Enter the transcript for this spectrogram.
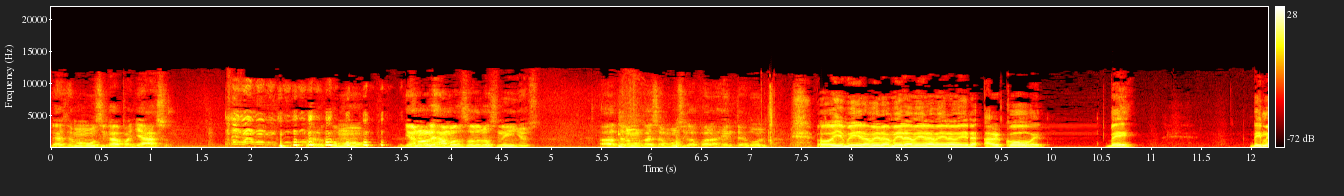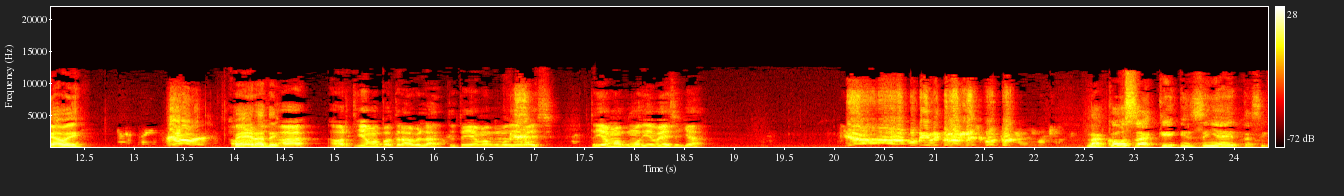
le hacemos música a payaso. Pero como ya no alejamos eso de los niños, ahora tenemos que hacer música para la gente adulta. Oye, mira, mira, mira, mira, mira, mira, al cover. Ve. Dime a ver. Ahora Espérate. te- ah, ahora te llama para atrás, ¿verdad? Te, te llama como 10 veces. Te llama como 10 veces ya. Ya, ahora porque yo meto la mezcla con todo el mundo. La cosa que enseña esta, sí.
